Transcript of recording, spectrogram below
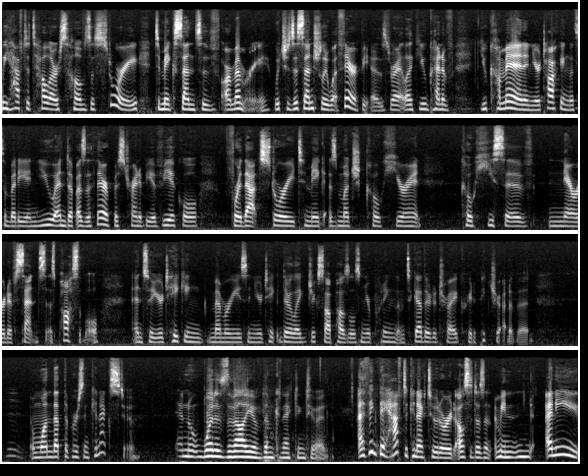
we have to tell ourselves a story to make sense of our memory, which is essentially what therapy is, right? Like you kind of you come in and you're talking with somebody and you end up as a therapist trying to be a vehicle for that story to make as much coherent, cohesive narrative sense as possible. And so you're taking memories and you're taking they're like jigsaw puzzles and you're putting them together to try to create a picture out of it. Hmm. And one that the person connects to. And what is the value of them connecting to it? I think they have to connect to it, or else it also doesn't. I mean, any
